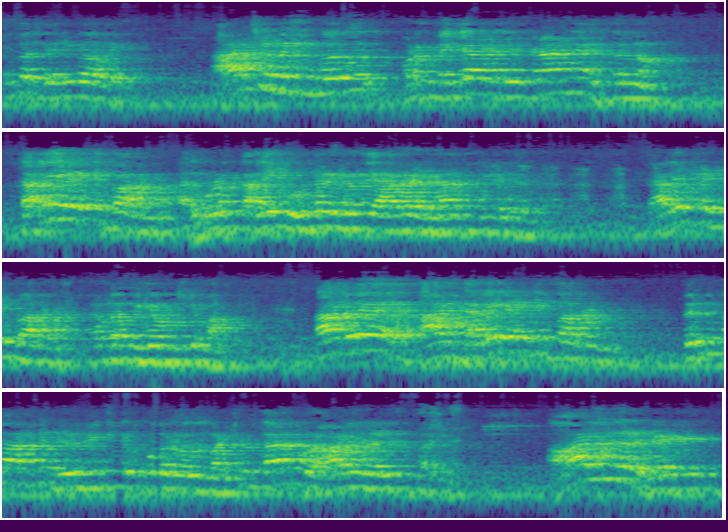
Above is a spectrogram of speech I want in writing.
ரொம்ப தெளிவாவே. ஆட்சி அமைக்கும் போது உனக்கு மெஜாரிட்டி இருக்கிறான்னு எனக்கு சொல்லணும் தலையை எட்டி பாருங்க அது கூட தலைக்கு உள்ள இருக்கிறது யாரும் என்ன தலையை எட்டி பாருங்க ரொம்ப மிக முக்கியமா. ஆகவே தலையை எட்டி பாருங்க பெரும்பான்மை நிரூபிக்க கோருவது மட்டும்தான் ஒரு ஆளுநரின் பணி ஆளுநர்கள்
